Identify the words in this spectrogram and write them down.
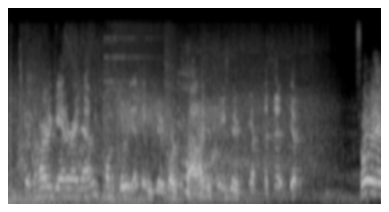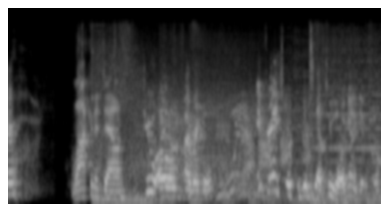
let's get the heart of Ganon right now. He's pumping through. I think he's going to close the foul. I just think he's going to. Yep, that's it. Yep. Forward air. Locking it down. 2-0 by Rickles. It creates some good stuff too, though. I got to give it to him.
